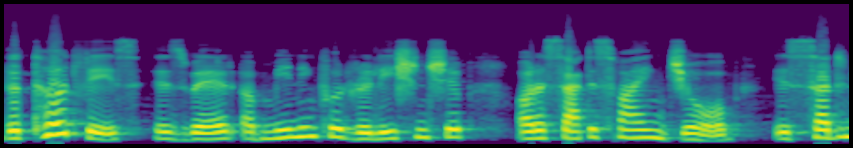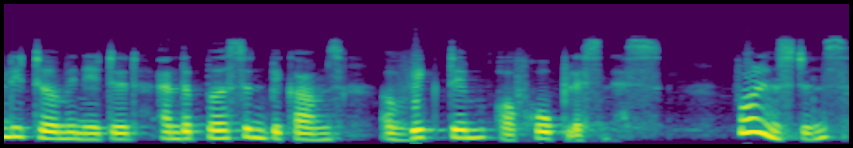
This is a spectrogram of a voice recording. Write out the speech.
The third phase is where a meaningful relationship or a satisfying job is suddenly terminated and the person becomes a victim of hopelessness. For instance,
